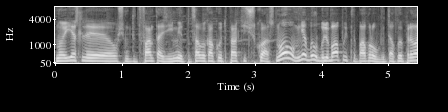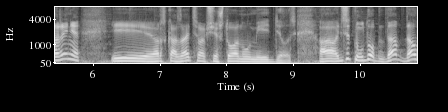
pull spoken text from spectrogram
Но если, в общем-то, фантазии имеют под собой какую-то практическую основу, мне было бы любопытно попробовать такое приложение и рассказать вообще, что оно умеет делать. А, действительно удобно, да? Дал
